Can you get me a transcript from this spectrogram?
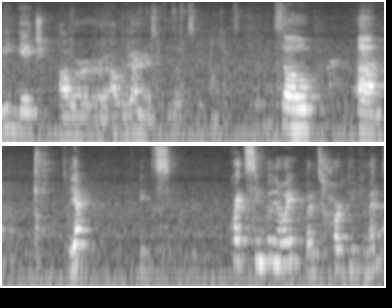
re-engage our, our learners in those specific contexts. So, um, yeah, it's quite simple in a way, but it's hard to implement.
